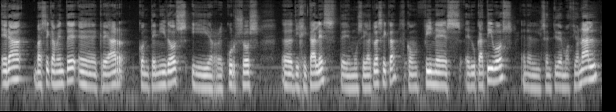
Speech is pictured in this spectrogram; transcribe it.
era básicamente eh, crear contenidos y recursos eh, digitales de música clásica con fines educativos en el sentido emocional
